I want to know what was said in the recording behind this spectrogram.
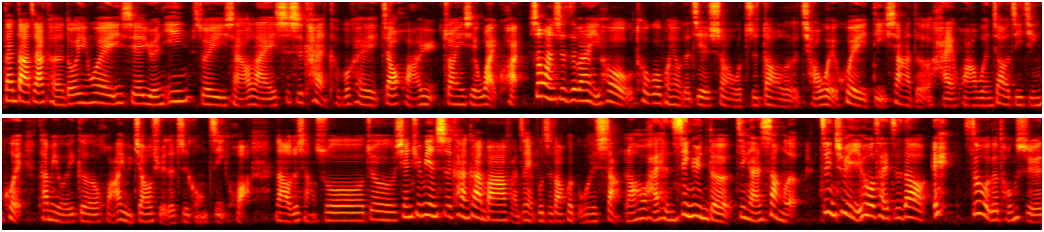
但大家可能都因为一些原因，所以想要来试试看，可不可以教华语赚一些外快。上完师资班以后，透过朋友的介绍，我知道了侨委会底下的海华文教基金会，他们有一个华语教学的志工计划。那我就想说，就先去面试看看吧，反正也不知道会不会上。然后还很幸运的，竟然上了。进去以后才知道，哎，所有的同学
